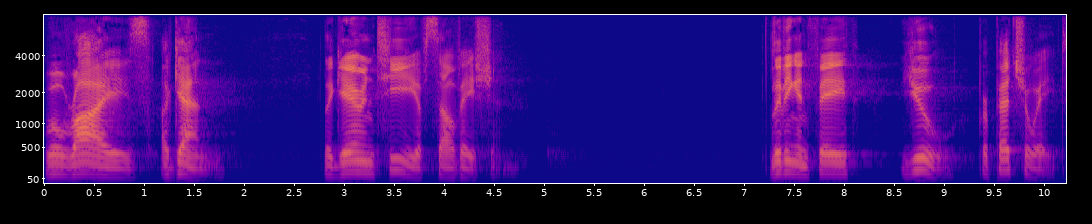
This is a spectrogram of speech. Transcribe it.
will rise again, the guarantee of salvation. Living in faith, you perpetuate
